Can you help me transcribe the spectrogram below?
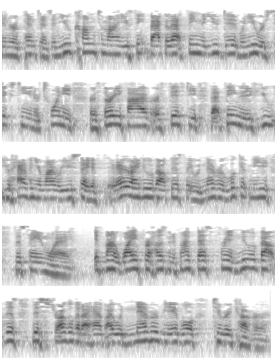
in repentance, and you come to mind, you think back of that thing that you did when you were 16 or 20 or 35 or 50, that thing that if you, you have in your mind where you say, if ever I knew about this, they would never look at me the same way if my wife or husband, if my best friend knew about this, this struggle that I have, I would never be able to recover.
